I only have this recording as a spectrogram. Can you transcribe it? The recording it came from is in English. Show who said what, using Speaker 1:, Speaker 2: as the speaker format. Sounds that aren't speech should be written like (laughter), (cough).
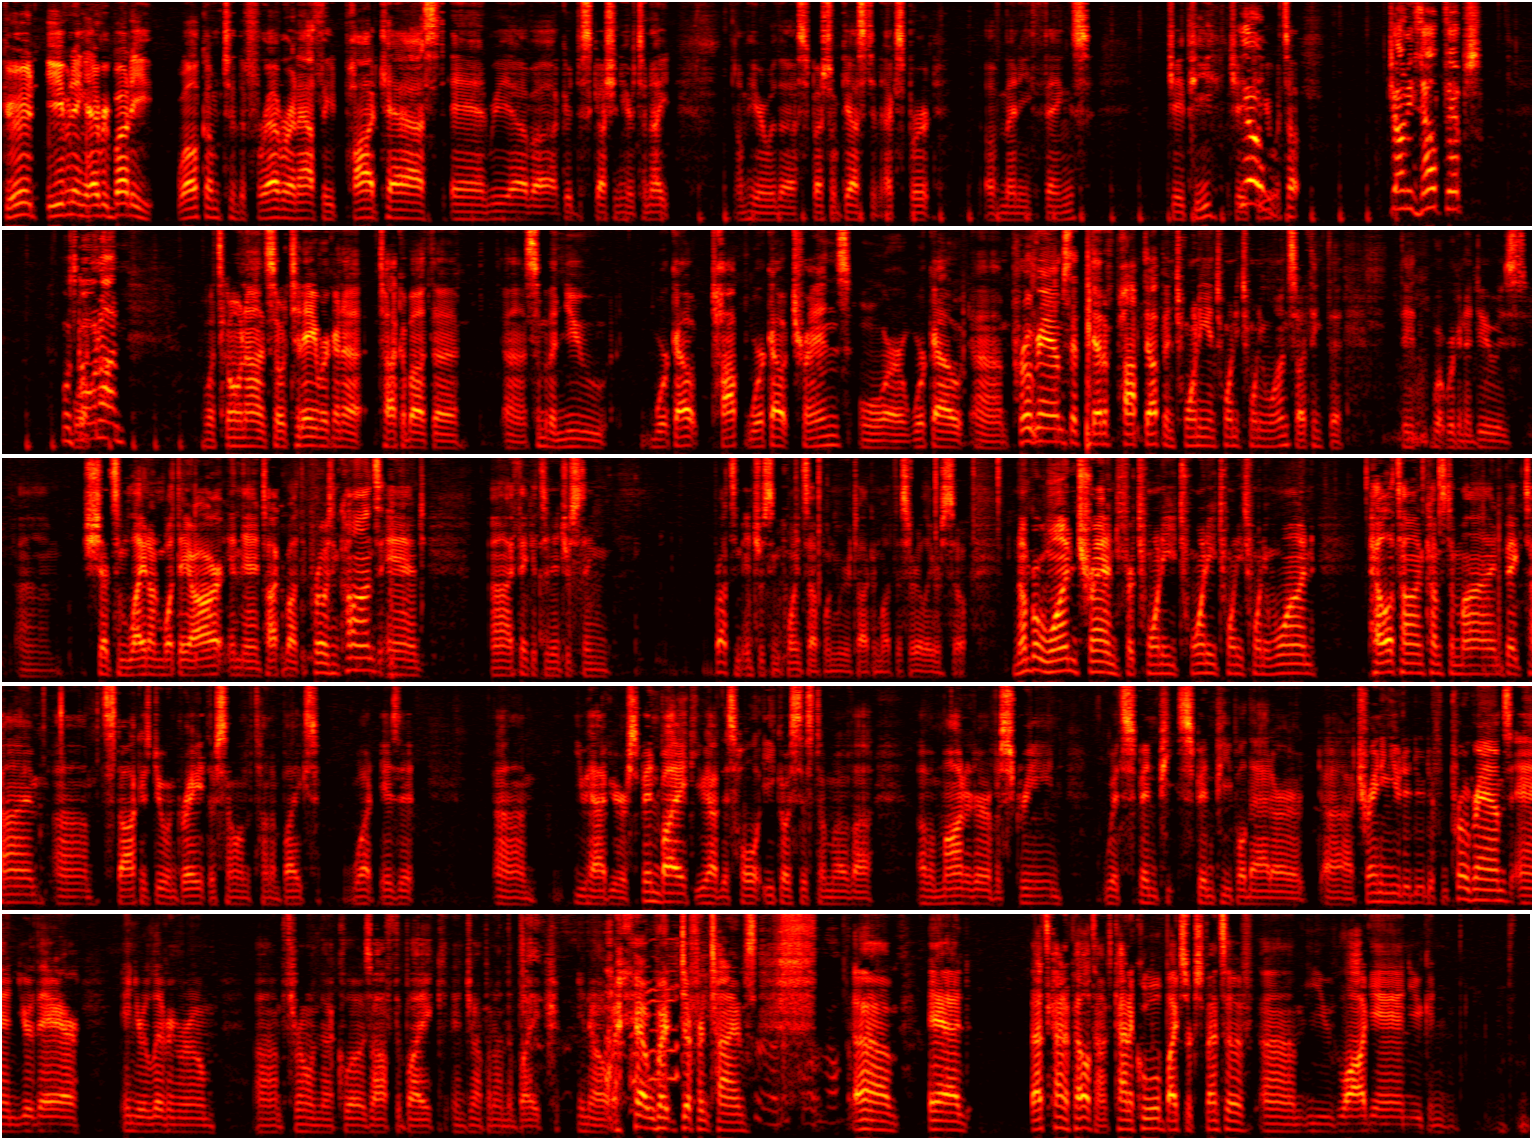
Speaker 1: Good evening, everybody. Welcome to the Forever an Athlete podcast. And we have a good discussion here tonight. I'm here with a special guest and expert of many things, JP. JP,
Speaker 2: Yo.
Speaker 1: what's up?
Speaker 2: Johnny's health tips. What's
Speaker 1: What-
Speaker 2: going on?
Speaker 1: What's going on? So today we're gonna talk about the uh, some of the new workout top workout trends or workout um, programs that, that have popped up in 20 and 2021. So I think the, the what we're gonna do is um, shed some light on what they are and then talk about the pros and cons. And uh, I think it's an interesting brought some interesting points up when we were talking about this earlier. So number one trend for 2020 2021 Peloton comes to mind big time. Um, stock is doing great. They're selling a ton of bikes. What is it? Um, you have your spin bike. You have this whole ecosystem of a of a monitor of a screen with spin spin people that are uh, training you to do different programs, and you're there in your living room. Um, throwing the clothes off the bike and jumping on the bike, you know, (laughs) at different times. Um, and that's kind of Peloton. It's kind of cool. Bikes are expensive. Um, you log in, you can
